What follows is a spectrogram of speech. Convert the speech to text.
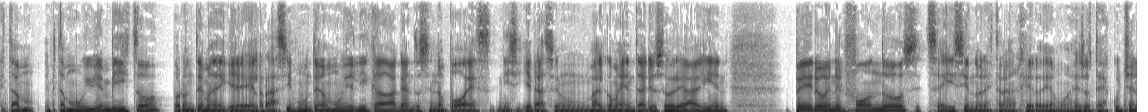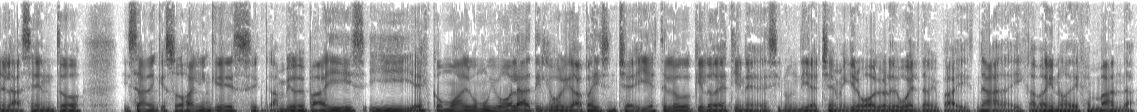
está, está muy bien visto por un tema de que el racismo es un tema muy delicado acá, entonces no podés ni siquiera hacer un mal comentario sobre alguien. Pero en el fondo se- seguís siendo un extranjero, digamos. Ellos te escuchan el acento y saben que sos alguien que se cambió de país y es como algo muy volátil, porque capaz dicen, che, ¿y este loco qué lo detiene de decir un día, che, me quiero volver de vuelta a mi país? Nada, y capaz que no dejen banda.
